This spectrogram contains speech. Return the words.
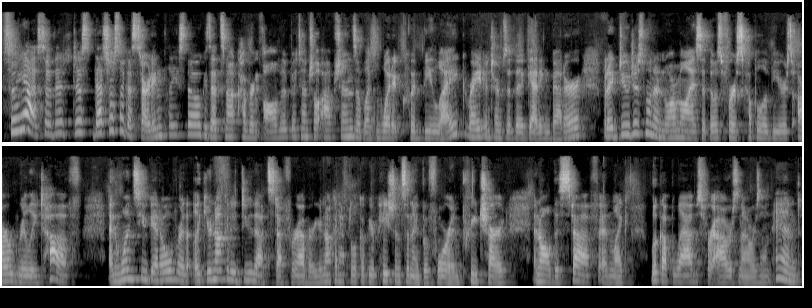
so yeah, so that's just that's just like a starting place though, because that's not covering all the potential options of like what it could be like, right, in terms of the getting better. But I do just want to normalize that those first couple of years are really tough. And once you get over that, like you're not going to do that stuff forever. You're not going to have to look up your patients the night before and pre-chart and all this stuff and like look up labs for hours and hours on end.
